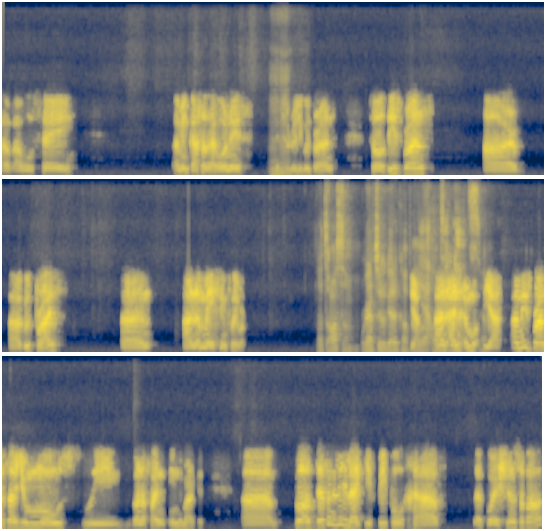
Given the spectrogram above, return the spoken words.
I, I will say, I mean, Casa Dragones, it's a Mm-hmm. really good brand. So these brands are a good price and an amazing flavor. That's awesome. We're gonna have to go get a couple. Yeah, of- Yeah. and and, and mo- yeah, and these brands are you mostly gonna find in the market. Um, but definitely, like if people have uh, questions about,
